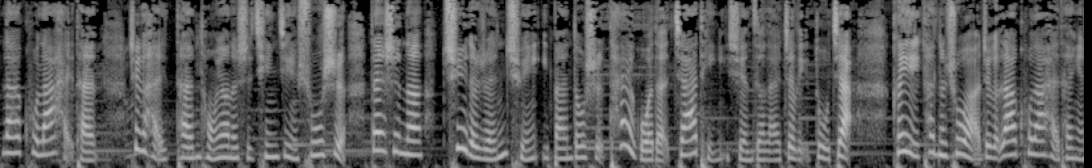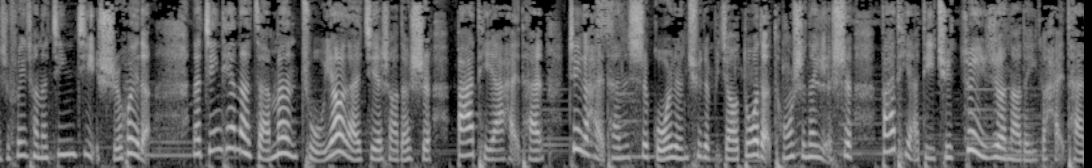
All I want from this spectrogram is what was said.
拉库拉海滩。这个海滩同样的是清静舒适，但。是呢，去的人群一般都是泰国的家庭选择来这里度假，可以看得出啊，这个拉库拉海滩也是非常的经济实惠的。那今天呢，咱们主要来介绍的是芭提雅海滩，这个海滩是国人去的比较多的，同时呢，也是芭提雅地区最热闹的一个海滩。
